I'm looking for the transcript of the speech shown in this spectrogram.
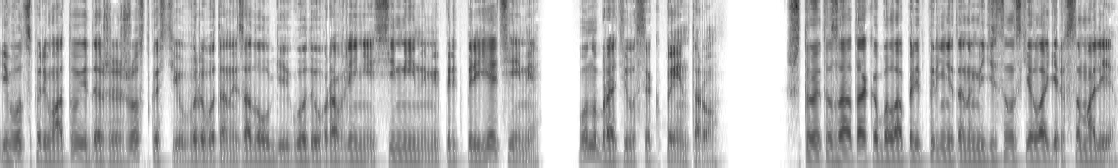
И вот с прямотой и даже жесткостью, выработанной за долгие годы управления семейными предприятиями, он обратился к Пейнтеру. Что это за атака была предпринята на медицинский лагерь в Сомали?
